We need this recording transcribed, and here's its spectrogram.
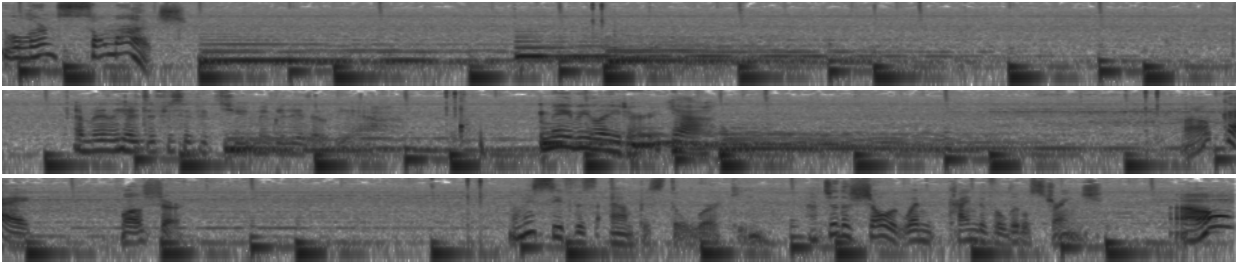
you will learn so much. I'm really here to visit with you, maybe later, yeah. Maybe later, yeah. Okay. Well, sure. Let me see if this amp is still working. After the show, it went kind of a little strange. Oh?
